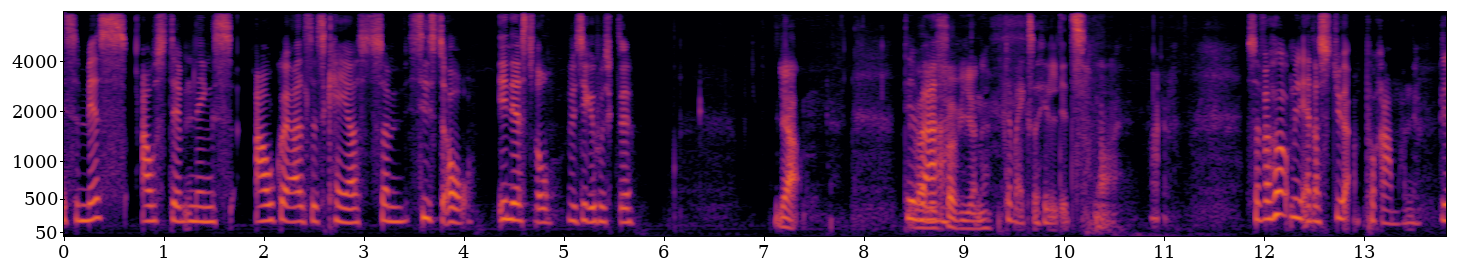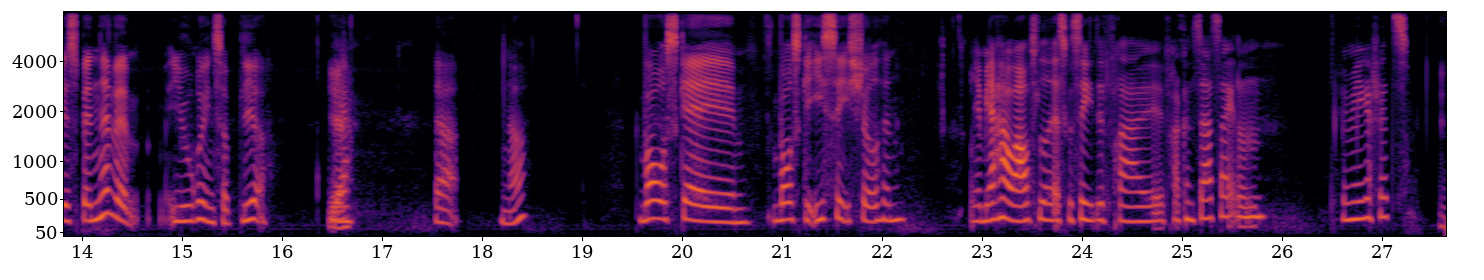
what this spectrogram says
sms-afstemningsafgørelseskaos som sidste år i Næstved, hvis I kan huske det. Ja, Det, det var, var, lidt forvirrende. det var ikke så heldigt. Nej. Så forhåbentlig er der styr på rammerne. Det bliver spændende, hvem juryen så bliver. Ja. Ja. Ja. Nå. Hvor skal, øh, hvor skal I se showet henne? Jamen, jeg har jo afsløret, at jeg skal se det fra, øh, fra koncertsalen. Det bliver mega fedt. ja.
